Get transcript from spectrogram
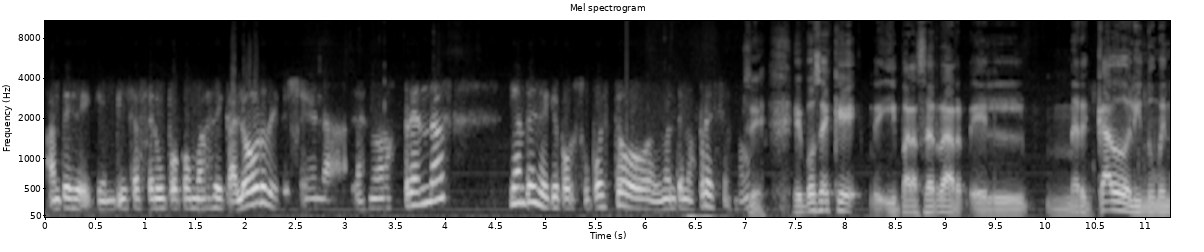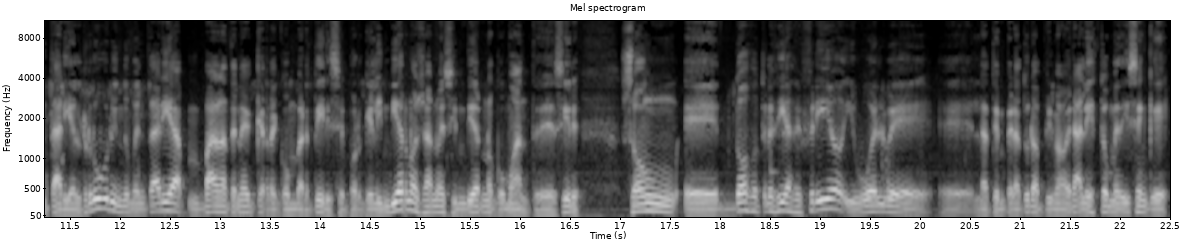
antes de que empiece a hacer un poco más de calor, de que lleguen las nuevas prendas y antes de que, por supuesto, aumenten los precios. ¿no? Sí. Eh, vos es que, y para cerrar, el mercado de la indumentaria, el rubro indumentaria van a tener que reconvertirse, porque el invierno ya no es invierno como antes, es decir, son eh, dos o tres días de frío y vuelve eh, la temperatura primaveral. Esto me dicen que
